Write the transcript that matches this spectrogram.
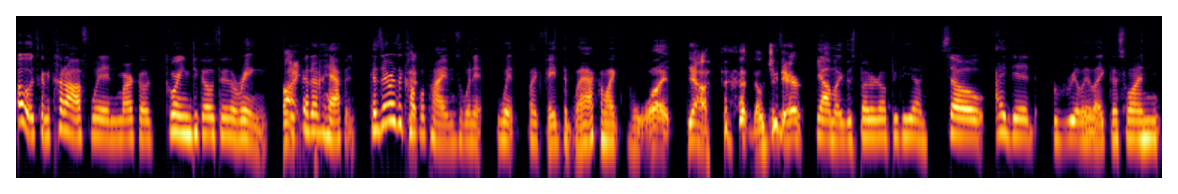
oh, it's going to cut off when Marco's going to go through the ring. It could have happened. Cause there was a couple times when it went like fade to black. I'm like, what? Yeah. Don't you dare. Yeah. I'm like, this better not be the end. So I did really like this one.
